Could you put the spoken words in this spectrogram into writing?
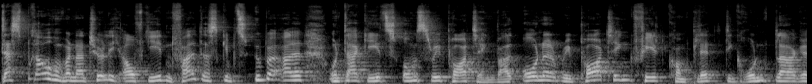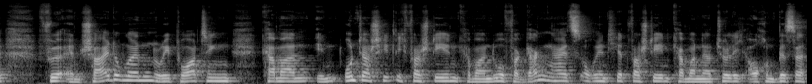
das brauchen wir natürlich auf jeden Fall. Das gibt es überall. Und da geht es ums Reporting, weil ohne Reporting fehlt komplett die Grundlage für Entscheidungen. Reporting kann man in unterschiedlich verstehen, kann man nur vergangenheitsorientiert verstehen kann man natürlich auch ein bisschen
